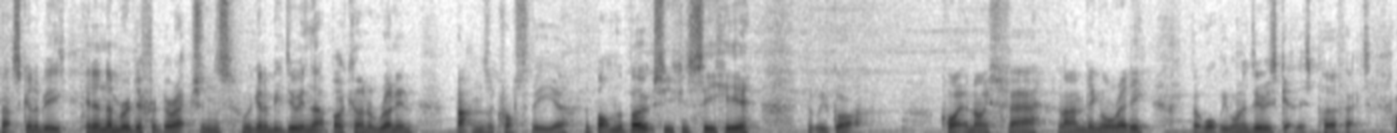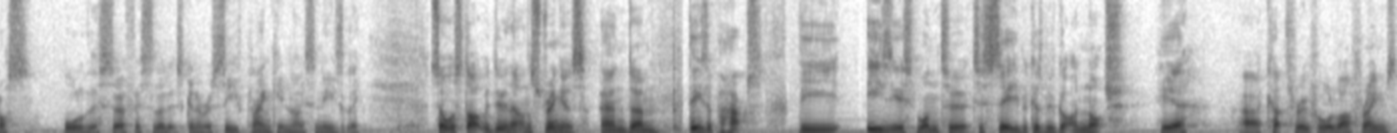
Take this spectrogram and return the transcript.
that's going to be in a number of different directions. We're going to be doing that by kind of running battens across the, uh, the bottom of the boat so you can see here that we've got quite a nice fair landing already but what we want to do is get this perfect across all of this surface so that it's going to receive planking nice and easily. So we'll start with doing that on the stringers and um, these are perhaps the easiest one to, to see because we've got a notch here uh, cut through for all of our frames.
